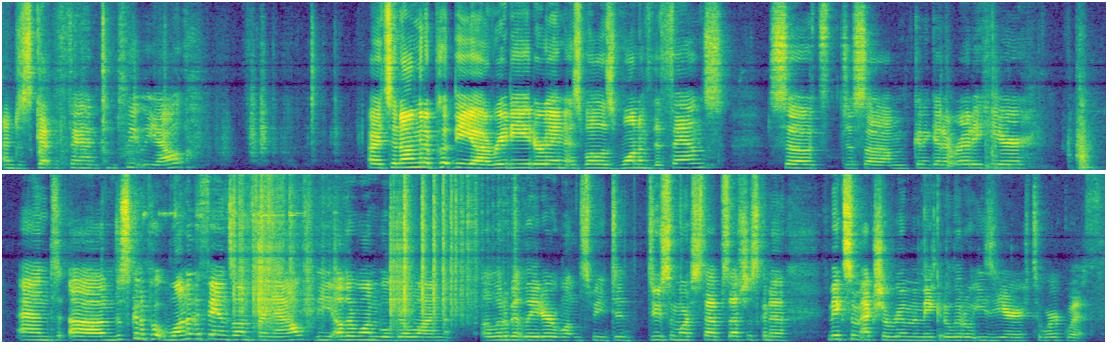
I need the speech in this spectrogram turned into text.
and just get the fan completely out. Alright, so now I'm going to put the uh, radiator in as well as one of the fans. So just I'm um, going to get it ready here. And uh, I'm just going to put one of the fans on for now. The other one will go on a little bit later once we did do some more steps. That's just going to make some extra room and make it a little easier to work with.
